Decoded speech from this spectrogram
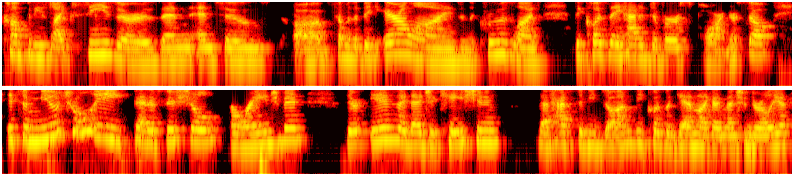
companies like Caesars and, and to uh, some of the big airlines and the cruise lines because they had a diverse partner. So it's a mutually beneficial arrangement. There is an education that has to be done because again like i mentioned earlier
